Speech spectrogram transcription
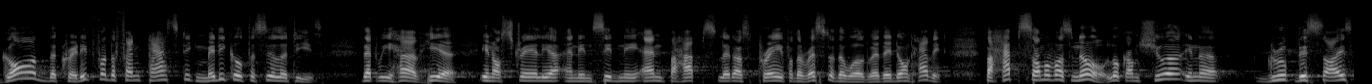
God the credit for the fantastic medical facilities that we have here in Australia and in Sydney, and perhaps let us pray for the rest of the world where they don't have it. Perhaps some of us know. Look, I'm sure in a group this size,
